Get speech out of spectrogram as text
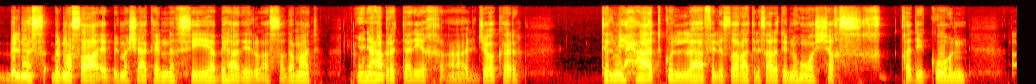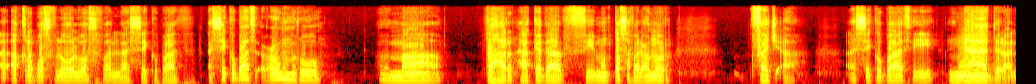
بالمس... بالمصائب بالمشاكل النفسية بهذه الصدمات. يعني عبر التاريخ آه، الجوكر التلميحات كلها في الإصدارات اللي صارت إنه هو الشخص قد يكون أقرب وصف له هو الوصف السيكوباث. السيكوباث عمره ما ظهر هكذا في منتصف العمر فجأة. السيكوباثي نادرا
